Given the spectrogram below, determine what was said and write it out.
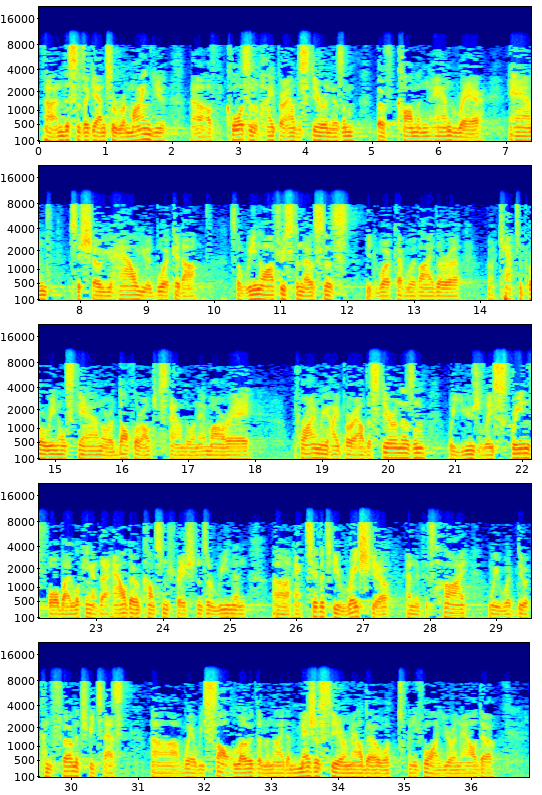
Uh, and this is again to remind you uh, of the causes of hyperaldosteronism, both common and rare, and to show you how you would work it up. So renal artery stenosis, you'd work up with either a, a captopril renal scan or a Doppler ultrasound or an MRA. Primary hyperaldosteronism, we usually screen for by looking at the aldo concentrations of renin uh, activity ratio, and if it's high, we would do a confirmatory test uh, where we salt load them and either measure serum aldo or 24-hour urine aldo.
